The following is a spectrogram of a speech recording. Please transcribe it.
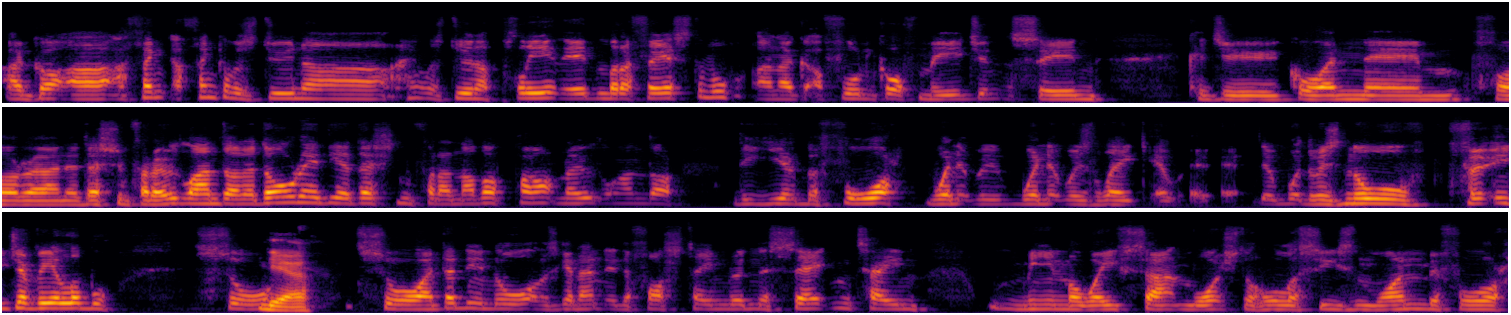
I got a, I think I think I was doing a I think I was doing a play at the Edinburgh Festival, and I got a phone call from my agent saying, "Could you go in um, for an audition for Outlander?" And I'd already auditioned for another part in Outlander the year before when it was when it was like it, it- there was no footage available. So Yeah. so I didn't know what I was getting into the first time. Round the second time, me and my wife sat and watched the whole of season one before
